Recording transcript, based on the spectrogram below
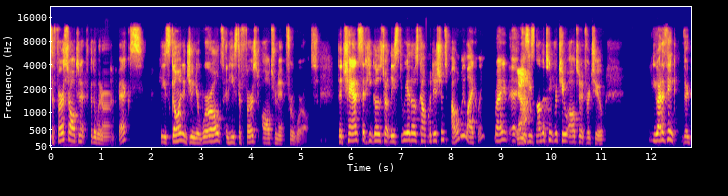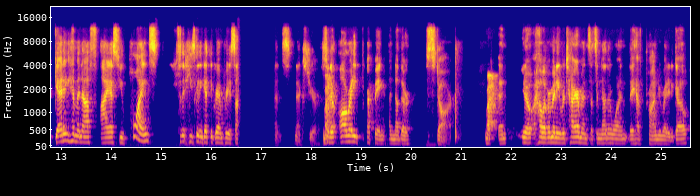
the first alternate for the Winter Olympics. He's going to Junior Worlds, and he's the first alternate for Worlds. The chance that he goes to at least three of those competitions, probably likely, right? Uh, because Yeah. he's on the team for two, alternate for two. You got to think they're getting him enough ISU points so that he's going to get the Grand Prix assignments next year. So they're already prepping another star Right. and you know however many retirements that's another one. They have primed and ready to go.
